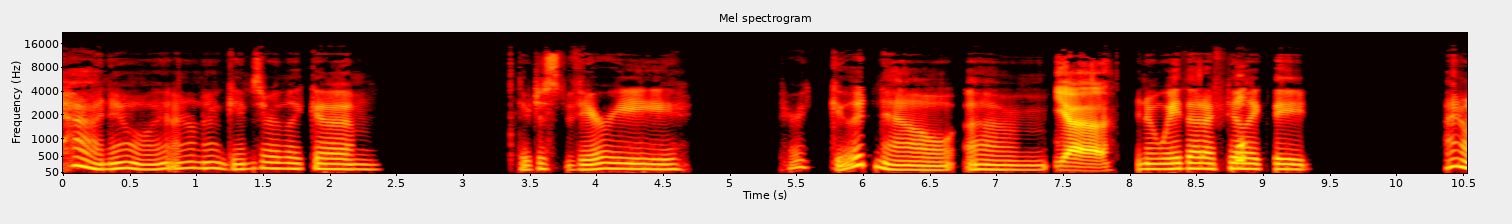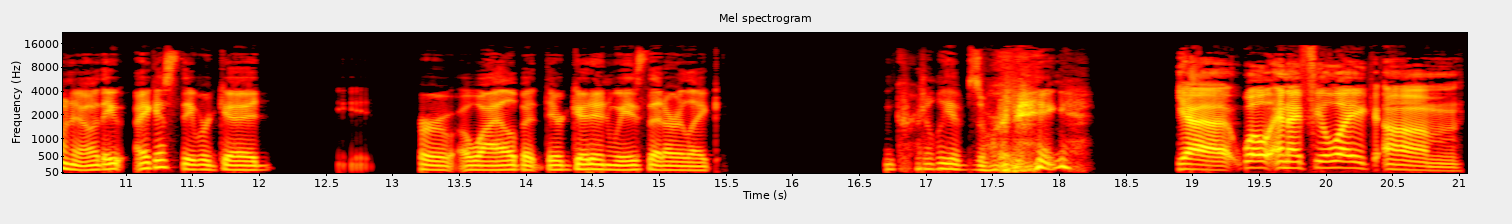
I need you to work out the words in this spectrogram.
yeah, no, I, I don't know. Games are like um, they're just very, very good now. Um, yeah, in a way that I feel well, like they, I don't know. They, I guess they were good for a while, but they're good in ways that are like incredibly absorbing. Yeah, well, and I feel like um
